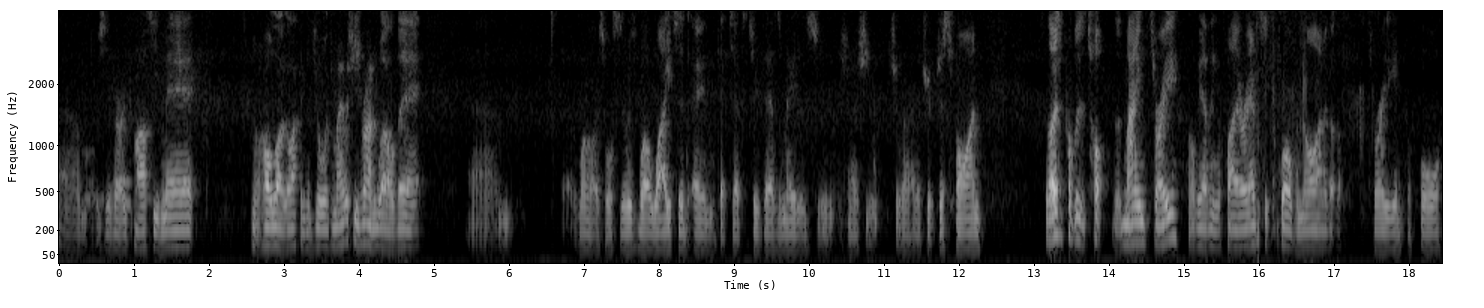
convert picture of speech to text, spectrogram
Um, obviously, a very classy mare. Not a whole lot of luck in the Georgia mare, but she's run well there. Um, one of those horses who is well weighted and gets out to 2,000 metres. You know, she'll, she'll run out the trip just fine. So those are probably the top, the main three. I'll be having a play around 6, 12, and 9. I've got the three in for fourth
